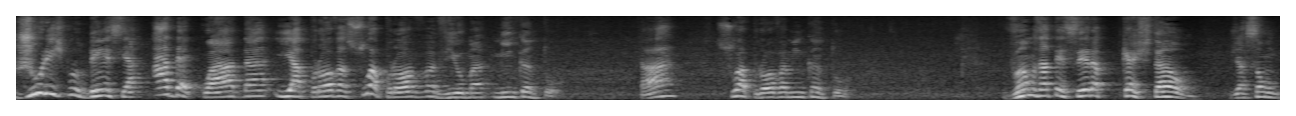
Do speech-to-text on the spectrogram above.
Jurisprudência adequada e a prova, sua prova, Vilma, me encantou. Tá? Sua prova me encantou. Vamos à terceira questão. Já são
